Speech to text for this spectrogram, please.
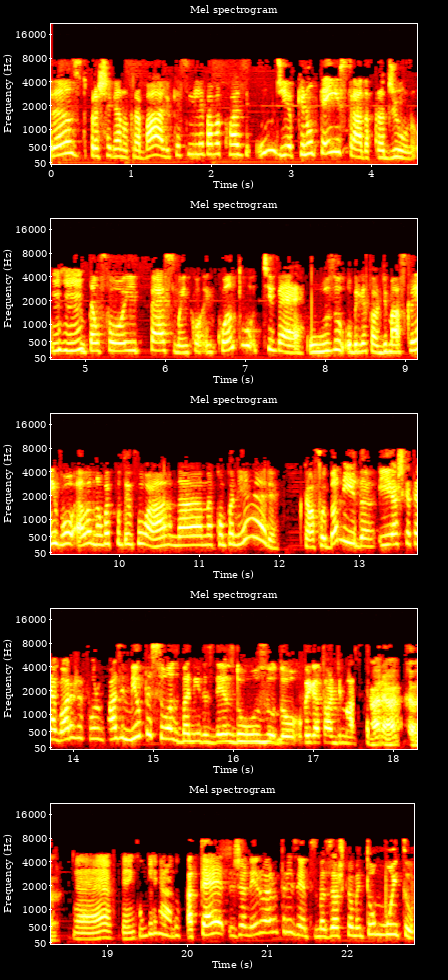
trânsito para chegar no trabalho que assim levava quase um dia, porque não tem estrada para Juno. Uhum. Então foi péssimo. Enqu- Enquanto tiver o uso obrigatório de máscara em voo, ela não vai poder voar na, na companhia aérea. Porque ela foi banida. E acho que até agora já foram quase mil pessoas banidas desde o uso do obrigatório de máscara. Caraca. É, bem complicado. Até janeiro eram 300, mas eu acho que aumentou muito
